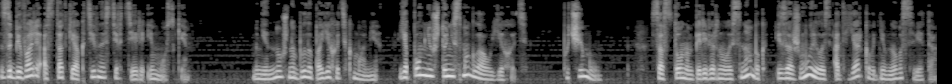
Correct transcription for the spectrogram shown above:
забивали остатки активности в теле и мозге. Мне нужно было поехать к маме. Я помню, что не смогла уехать. Почему? Со стоном перевернулась на бок и зажмурилась от яркого дневного света.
